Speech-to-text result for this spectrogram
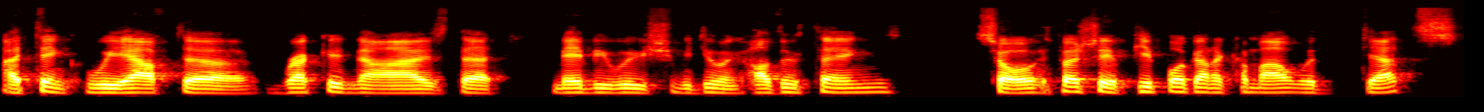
I think we have to recognize that maybe we should be doing other things. So, especially if people are going to come out with debts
